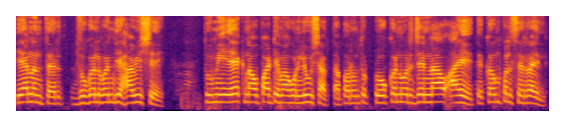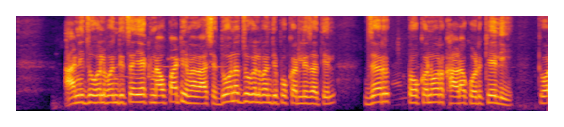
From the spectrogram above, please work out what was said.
त्यानंतर जुगलबंदी हा विषय तुम्ही एक नाव पाठीमागून लिहू शकता परंतु टोकनवर जे नाव आहे ते कंपल्सरी राहील. आणि जुगलबंदीचं एक नाव पाठीमागा असे दोनच जुगलबंदी पुकारली जातील. जर टोकनवर खाडाखोड केली किंवा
